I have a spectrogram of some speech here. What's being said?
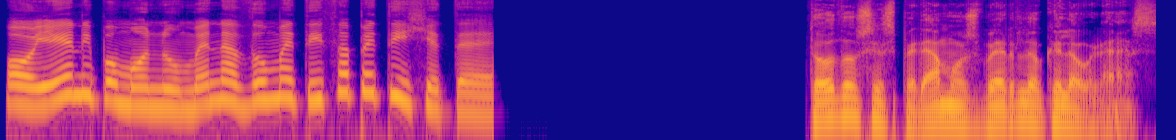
Όλοι ανυπομονούμε να δούμε τι θα πετύχετε. Todos esperamos ver lo que logras.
